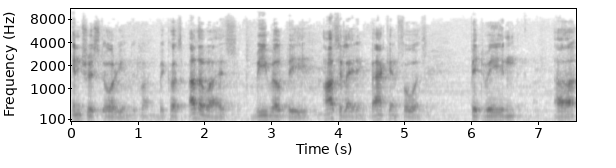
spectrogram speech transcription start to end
interest oriented one, because otherwise we will be oscillating back and forth between uh,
